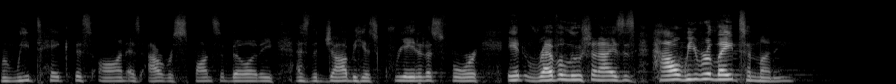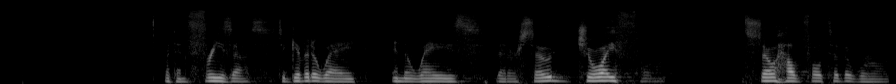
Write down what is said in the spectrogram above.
when we take this on as our responsibility, as the job He has created us for, it revolutionizes how we relate to money, but then frees us to give it away in the ways that are so joyful, so helpful to the world.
